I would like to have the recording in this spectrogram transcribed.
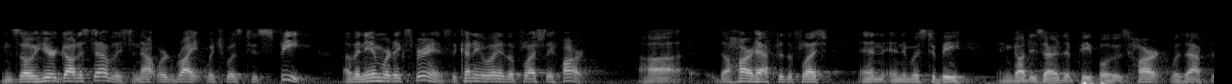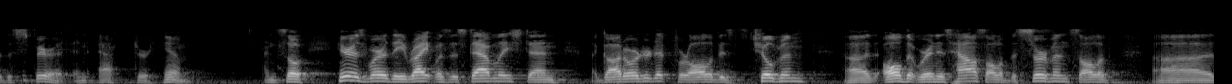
And so here God established an outward rite, which was to speak of an inward experience, the cutting away of the fleshly heart, uh, the heart after the flesh, and, and it was to be, and God desired that people whose heart was after the Spirit and after Him. And so here is where the rite was established, and God ordered it for all of His children, uh, all that were in His house, all of the servants, all of uh,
